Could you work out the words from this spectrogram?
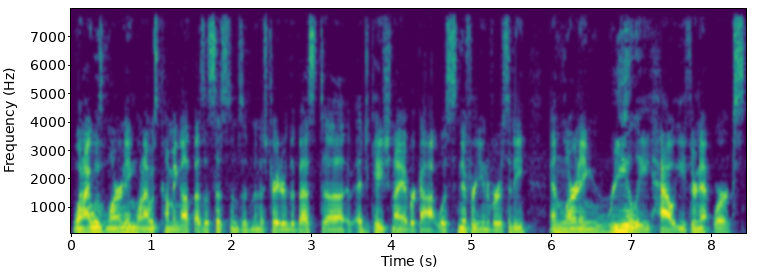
when I was learning, when I was coming up as a systems administrator, the best uh, education I ever got was Sniffer University, and learning really how Ethernet works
